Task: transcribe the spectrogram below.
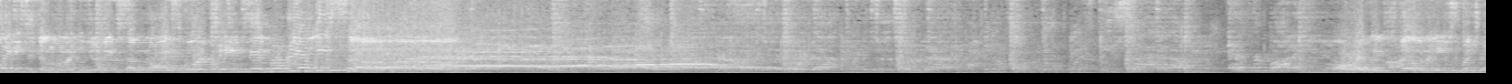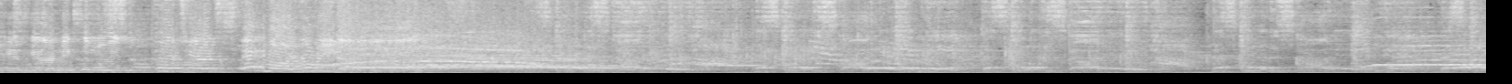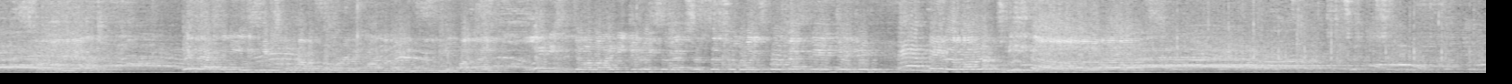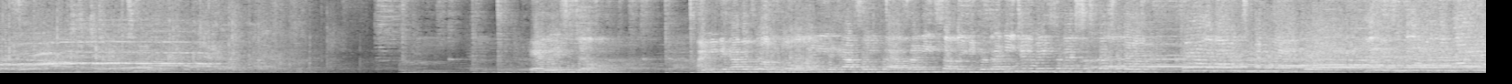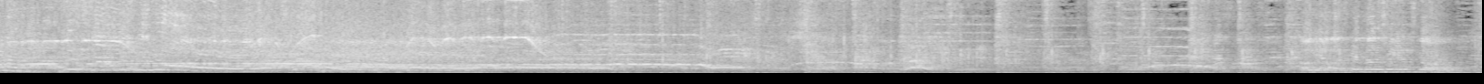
Ladies and gentlemen, I need you to make some noise for James and Maria Lisa. All right, ladies and gentlemen, I need you to put your hands together and make some noise for Terrence and Margarita. Oh Ladies and gentlemen, I need you to make some extra special noise for Best Man JJ and Maid of Honor Tina. And ladies and gentlemen, I need to have a drum roll. I need to have some claps. I need something because I Oh yeah, let's get those hands going.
